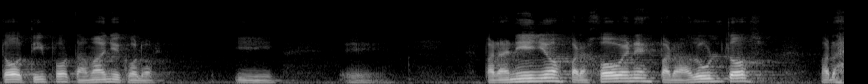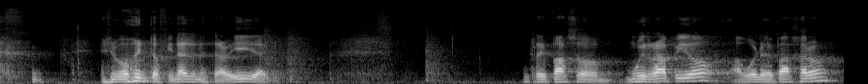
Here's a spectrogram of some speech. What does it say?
todo tipo, tamaño y color. Y eh, para niños, para jóvenes, para adultos, para el momento final de nuestra vida. Un repaso muy rápido, abuelo de pájaro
